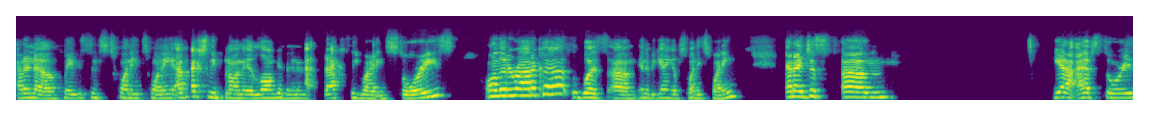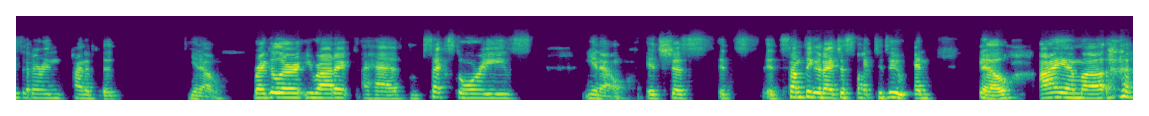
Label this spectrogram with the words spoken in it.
I don't know, maybe since 2020. I've actually been on there longer than that, actually writing stories on Literotica was um, in the beginning of 2020. And I just, um, yeah, I have stories that are in kind of the, you know, regular erotic. I have group sex stories. You know, it's just, it's, it's something that I just like to do. And, you know, I am uh,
